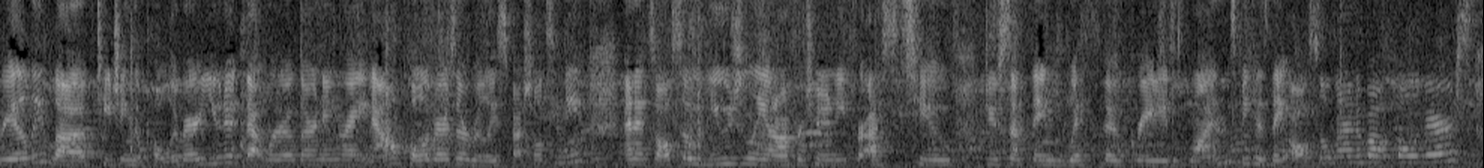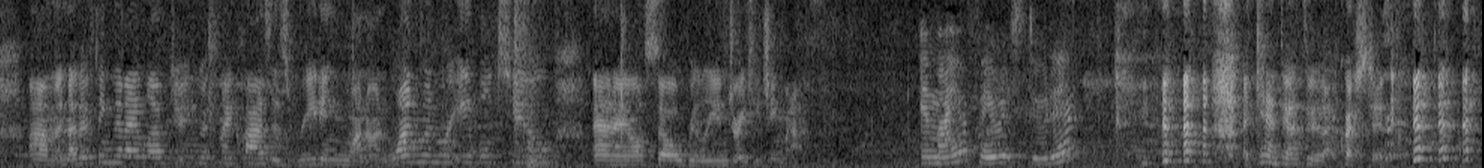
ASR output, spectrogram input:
really love teaching the polar bear unit that we're learning right now. Polar bears are really special to me, and it's also usually an opportunity for us to do something with the grade ones because they also learn about polar bears. Um, another thing that I love doing with my class is reading one on one when we're able to, and I also really enjoy teaching math. Am I your favorite student? I can't answer that question.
